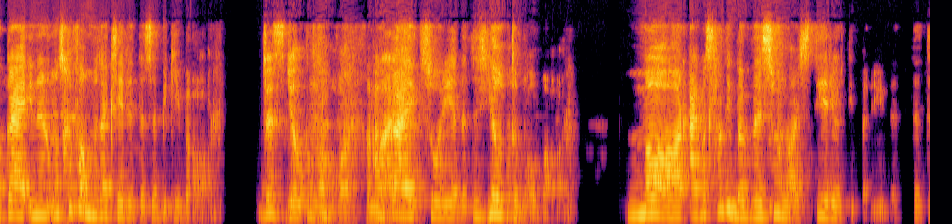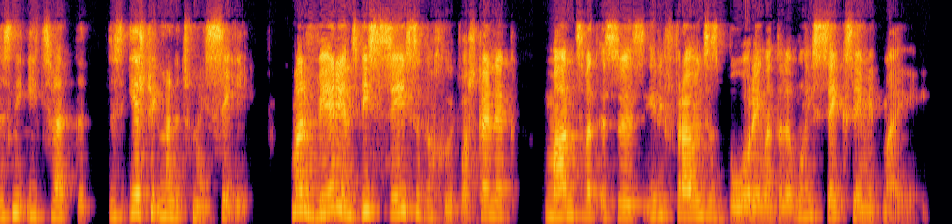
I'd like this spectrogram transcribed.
Okay, en in ons geval moet ek sê dit is 'n bietjie waar. Dis heeltemal waar van my. Okay, sorry, dit is heeltemal waar. Maar ek was glad nie bewus van daai stereotype nie. Dit dit is nie iets wat dit dis eers toe iemand dit vir my sê. Maar weer eens, wie sê sulke goed? Waarskynlik mans wat is soos hierdie vrouens is boring want hulle wil nie seks hê met my nie.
